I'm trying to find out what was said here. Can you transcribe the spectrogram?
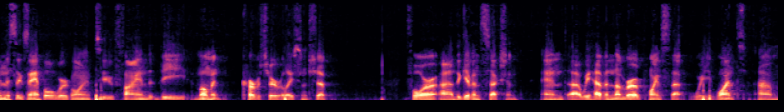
In this example, we're going to find the moment curvature relationship for uh, the given section. And uh, we have a number of points that we want, um,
